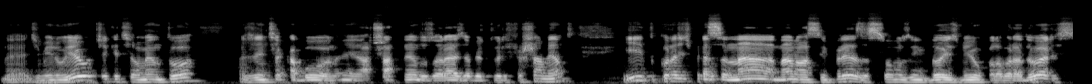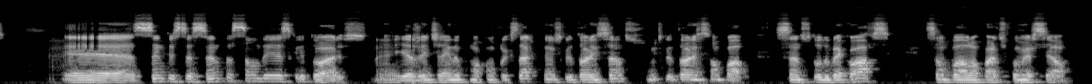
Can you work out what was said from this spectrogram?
né, diminuiu, o ticket aumentou, a gente acabou né, achatando os horários de abertura e fechamento, e quando a gente pensa na, na nossa empresa, somos em 2 mil colaboradores, é, 160 são de escritórios, né, e a gente ainda com uma complexidade, tem um escritório em Santos, um escritório em São Paulo. Santos todo back-office, São Paulo a parte comercial.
